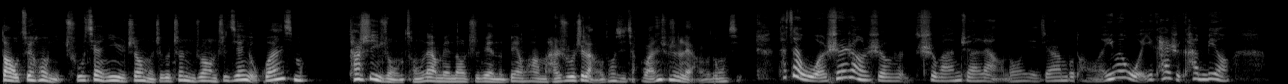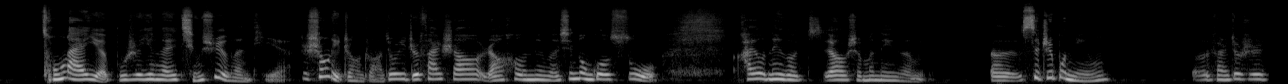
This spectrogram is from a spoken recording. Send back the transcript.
到最后你出现抑郁症的这个症状之间有关系吗？它是一种从量变到质变的变化吗？还是说这两个东西讲完全是两个东西？它在我身上是是完全两个东西，截然不同的。因为我一开始看病，从来也不是因为情绪问题，是生理症状，就是一直发烧，然后那个心动过速，还有那个叫什么那个呃四肢不宁，呃反正就是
